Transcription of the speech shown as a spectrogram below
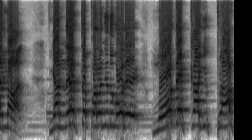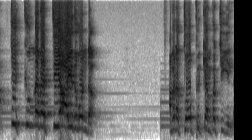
എന്നാൽ ഞാൻ നേരത്തെ പറഞ്ഞതുപോലെ മോർദക്കായി പ്രാർത്ഥിക്കുന്ന വ്യക്തിയായതുകൊണ്ട് അവനെ തോപ്പിക്കാൻ പറ്റിയില്ല.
